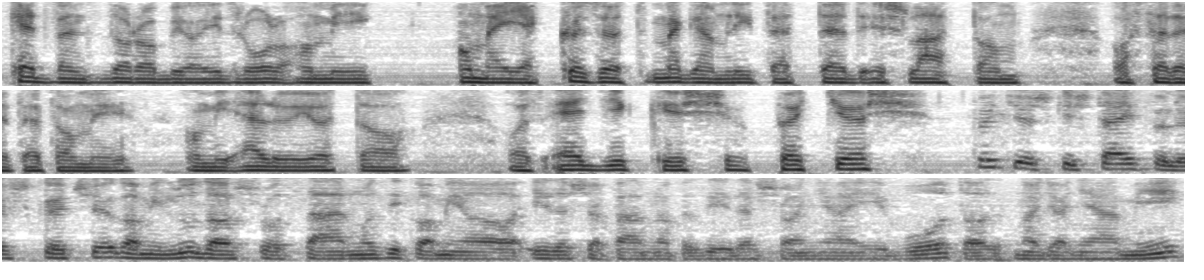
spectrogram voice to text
kedvenc darabjaidról, ami, amelyek között megemlítetted, és láttam a szeretet, ami, ami előjött a, az egyik kis pöttyös, Pöttyös kis tejfölös köcsög, ami Ludasról származik, ami a édesapámnak az édesanyjáé volt, a nagyanyámé,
